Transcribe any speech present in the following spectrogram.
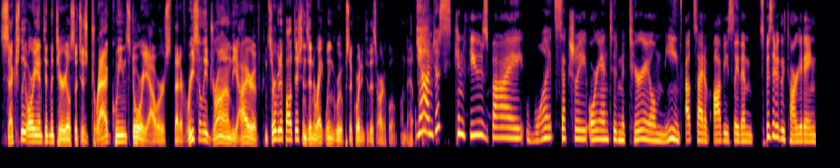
sexually oriented materials such as drag queen story hours that have recently drawn the ire of conservative politicians and right-wing groups according to this article on the hill. yeah, I'm just confused by what sexually oriented material means outside of obviously them specifically targeting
